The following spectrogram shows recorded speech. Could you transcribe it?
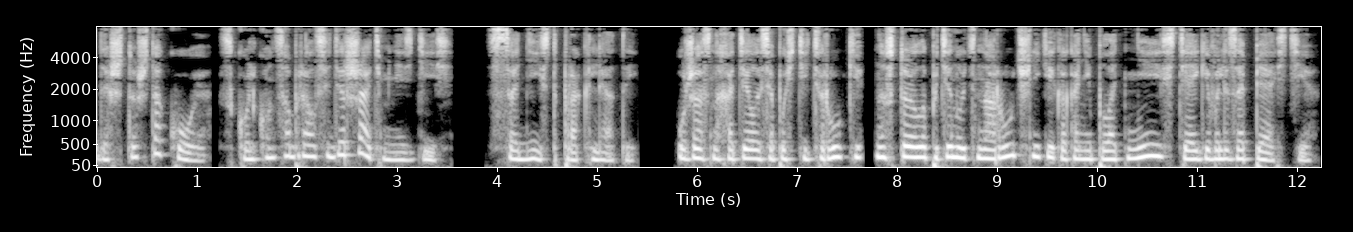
Да что ж такое? Сколько он собрался держать меня здесь? Садист проклятый. Ужасно хотелось опустить руки, но стоило потянуть наручники, как они плотнее стягивали запястья.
